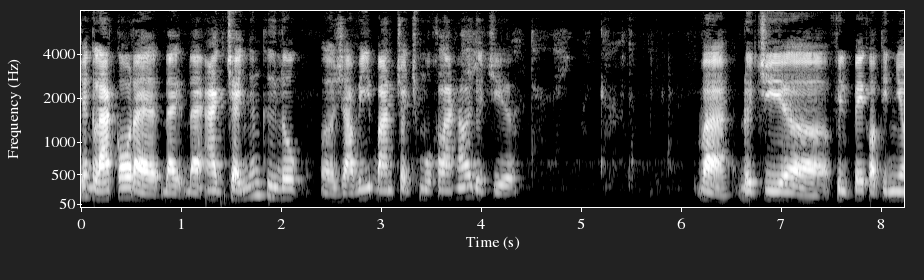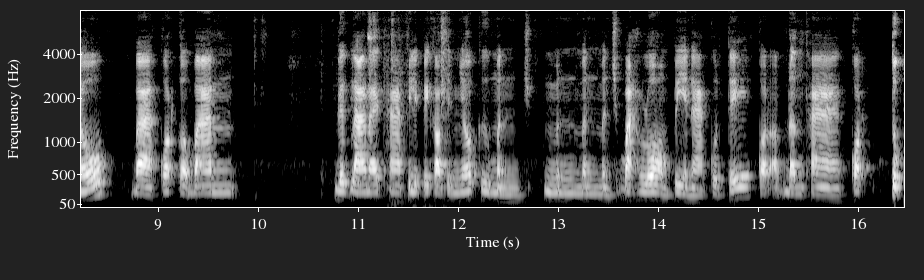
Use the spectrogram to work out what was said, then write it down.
ចឹងកីឡាករដែលដែលអាចចេញហ្នឹងគឺលោក Javi បានចុចឈ្មោះខ្លះហើយដូចជាបាទដូចជា Felipe Coutinho បាទគាត់ក៏បានលើកឡើងដែរថា Felipe Coutinho គឺមិនមិនមិនមិនច្បាស់លាស់អំពីអនាគតទេគាត់អត់ដឹងថាគាត់ទុក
